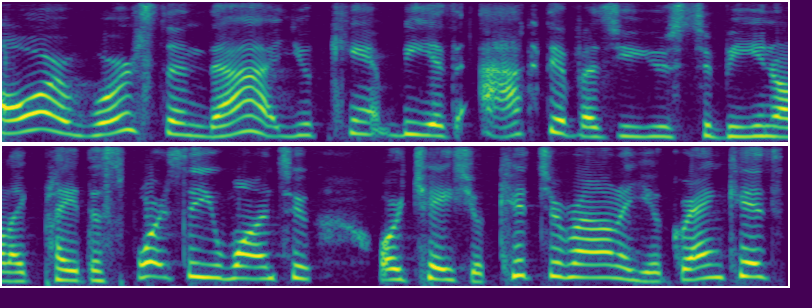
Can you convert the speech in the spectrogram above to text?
Or worse than that, you can't be as active as you used to be, you know, like play the sports that you want to, or chase your kids around or your grandkids.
